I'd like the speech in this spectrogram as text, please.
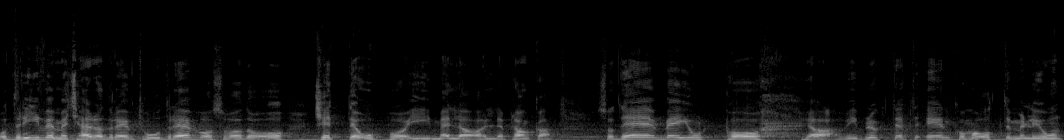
å drive med kjerradrev, to drev, og så var det å kitte oppå imellom alle plankene. Så det ble gjort på Ja, vi brukte 1,8 millioner.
